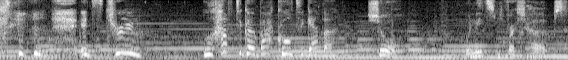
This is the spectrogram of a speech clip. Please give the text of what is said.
It's true. We'll have to go back all together. Sure. We need some fresh herbs.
